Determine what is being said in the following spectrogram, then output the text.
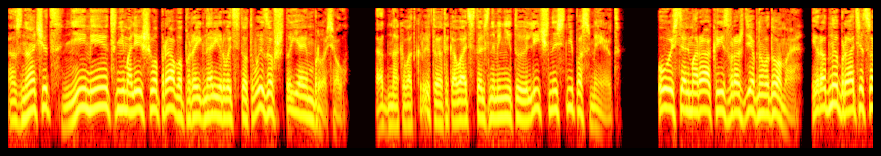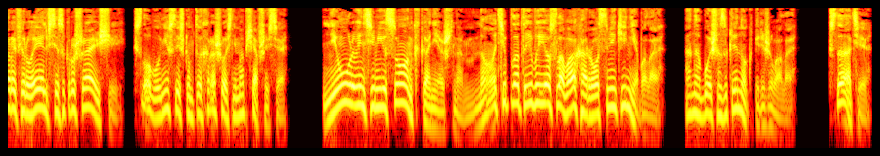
а значит, не имеют ни малейшего права проигнорировать тот вызов, что я им бросил. Однако в открытую атаковать столь знаменитую личность не посмеют. Пусть Альмарак из враждебного дома, и родной братец Арафируэль всесокрушающий, к слову, не слишком-то хорошо с ним общавшийся. Не уровень семьи Сонг, конечно, но теплоты в ее словах о родственнике не было. Она больше за клинок переживала. Кстати,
